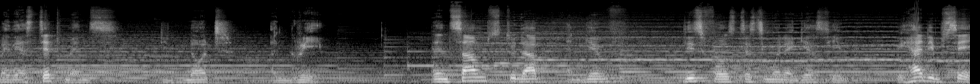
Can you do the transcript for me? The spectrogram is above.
but their statements did not agree. Then some stood up and gave this false testimony against him. We heard him say,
